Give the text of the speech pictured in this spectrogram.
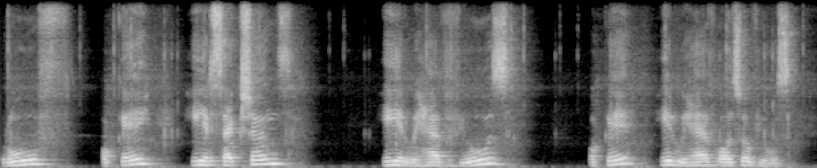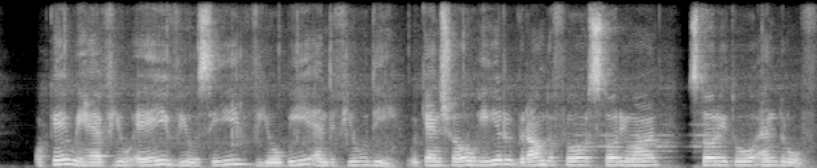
roof. Okay. Here, sections. Here we have views. Okay. Here we have also views. Okay, we have view A, view C, view B, and view D. We can show here ground floor, story one, story 2 and roof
